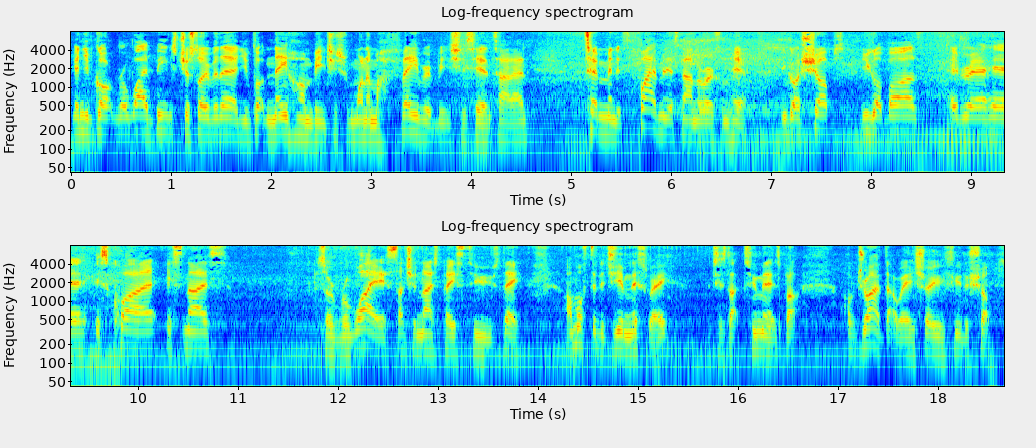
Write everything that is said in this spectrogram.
then you've got Rawai Beach just over there. You've got Nai Harn Beach, which is one of my favorite beaches here in Thailand. 10 minutes, five minutes down the road from here. You've got shops, you've got bars everywhere here. It's quiet, it's nice. So Rawai is such a nice place to stay. I'm off to the gym this way, which is like two minutes, but I'll drive that way and show you a few of the shops.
